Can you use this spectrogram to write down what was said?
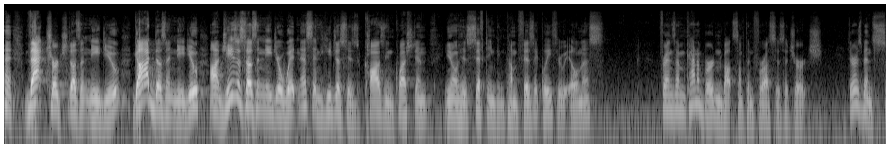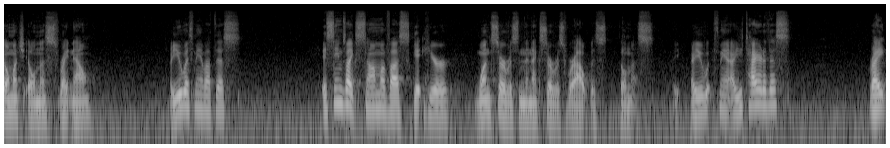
that church doesn't need you. God doesn't need you. Uh, Jesus doesn't need your witness, and he just is causing question. You know, his sifting can come physically through illness. Friends, I'm kind of burdened about something for us as a church. There has been so much illness right now are you with me about this? It seems like some of us get here one service and the next service we're out with illness. Are you with me? Are you tired of this? Right?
